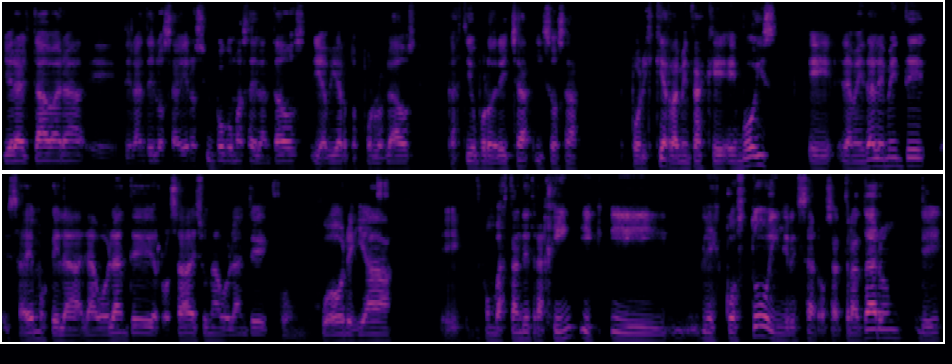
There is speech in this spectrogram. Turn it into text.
Gerald Tábara eh, delante de los zagueros y un poco más adelantados y abiertos por los lados, Castillo por derecha y Sosa por izquierda, mientras que en Boys, eh, lamentablemente, sabemos que la, volante rosada es una volante con jugadores ya eh, con bastante trajín y, les costó ingresar, o sea, trataron de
